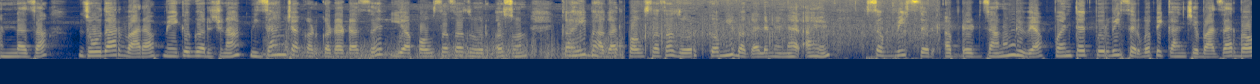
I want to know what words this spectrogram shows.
अंदाजा जोरदार वारा मेघगर्जना विजांच्या कडकडाटासह या पावसाचा जोर असून काही भागात पावसाचा जोर कमी बघायला मिळणार आहे. सविस्तर अपडेट जाणून घेऊया. पण तत्पूर्वी सर्व पिकांचे बाजारभाव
